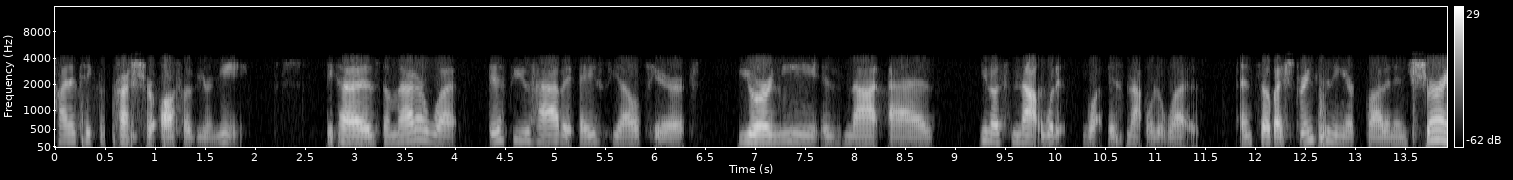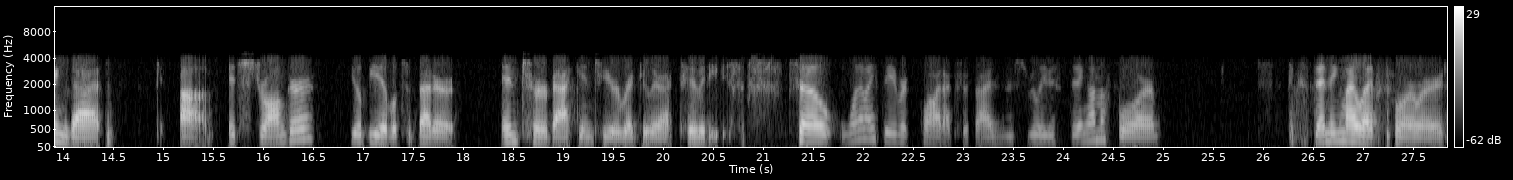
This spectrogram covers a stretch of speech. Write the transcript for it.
kind of take the pressure off of your knee. Because no matter what, if you have an ACL tear, your knee is not as you know, it's not what it what it's not what it was. And so by strengthening your quad and ensuring that um, it's stronger, you'll be able to better enter back into your regular activities. So one of my favorite quad exercises is really just sitting on the floor, extending my legs forward,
